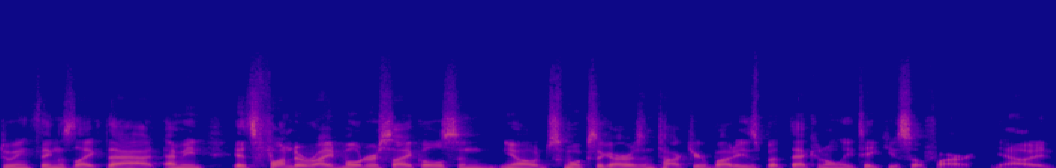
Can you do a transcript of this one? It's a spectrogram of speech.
Doing things like that. I mean, it's fun to ride motorcycles and you know smoke cigars and talk to your buddies, but that can only take you so far. You know, it,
